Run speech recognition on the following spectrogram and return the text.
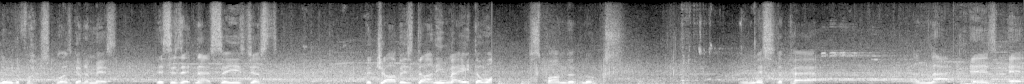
Knew the first was going to miss. This is it now. See, he's just, the job is done. He made the one. Respondent looks. He misses the pair. And that is it.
